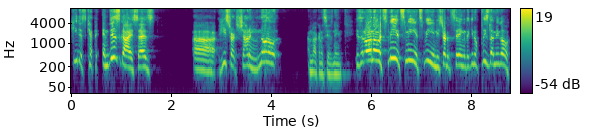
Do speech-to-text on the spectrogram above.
He just kept, and this guy says, uh, he starts shouting, No, no, I'm not going to say his name. He said, Oh, no, it's me, it's me, it's me. And he started saying, like, you know, please let me go.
